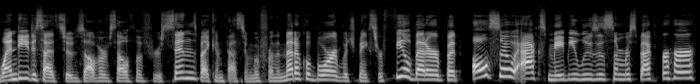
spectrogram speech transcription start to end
Wendy decides to absolve herself of her sins by confessing before the medical board, which makes her feel better, but also Axe maybe loses some respect for her.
